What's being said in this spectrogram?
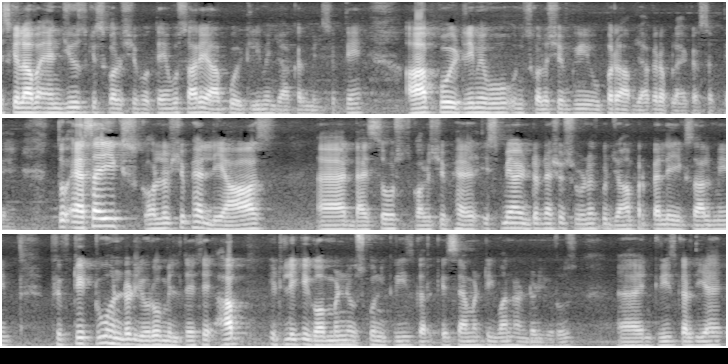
इसके अलावा एन की स्कॉलरशिप होते हैं वो सारे आपको इटली में जाकर मिल सकते हैं। आपको इटली में वो उन स्कॉलरशिप के ऊपर आप जाकर अप्लाई कर सकते हैं। तो ऐसा ही एक स्कॉलरशिप है लियाज डाइसो स्कॉलरशिप है। इसमें इंटरनेशनल स्टूडेंट्स को जहाँ पर पहले एक साल में फिफ्टी टू हंड्रेड यूरो मिलते थे, अब इटली की गवर्नमेंट ने उसको इंक्रीज़ करके seventy one hundred euros increase कर दिया है।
